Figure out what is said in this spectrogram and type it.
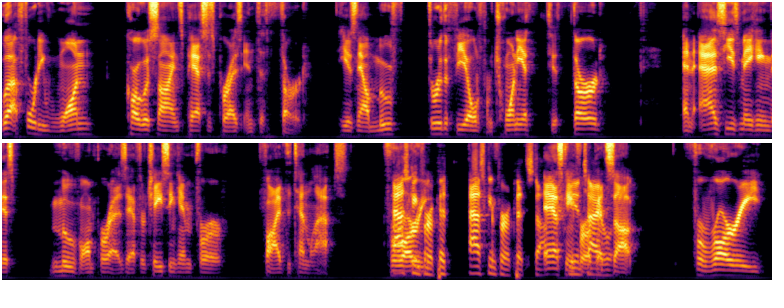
Lap 41, Carlos Sainz passes Perez into third. He has now moved through the field from 20th to third. And as he's making this move on Perez after chasing him for five to 10 laps, Ferrari, asking for a pit, asking for a pit stop, asking for a pit way. stop, Ferrari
